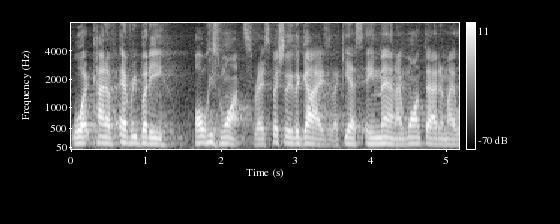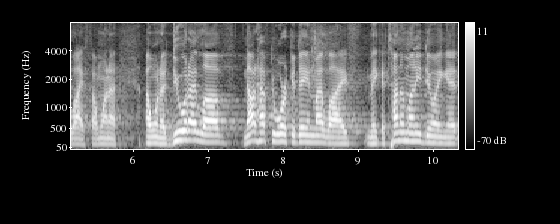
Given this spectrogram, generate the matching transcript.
What kind of everybody always wants, right? Especially the guys, like, yes, amen, I want that in my life. I want to I want to do what I love, not have to work a day in my life, make a ton of money doing it,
